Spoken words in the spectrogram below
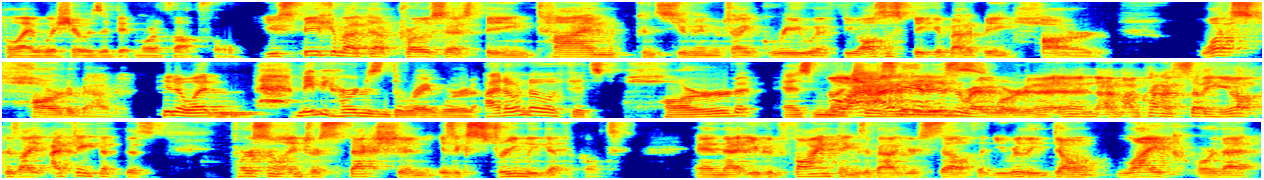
Oh, I wish I was a bit more thoughtful. You speak about that process being time consuming, which I agree with. You also speak about it being hard. What's hard about it? You know what? Maybe hard isn't the right word. I don't know if it's hard as much no, I, as I think it is. the right word. And, and I'm, I'm kind of setting you up because I, I think that this personal introspection is extremely difficult and that you could find things about yourself that you really don't like or that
